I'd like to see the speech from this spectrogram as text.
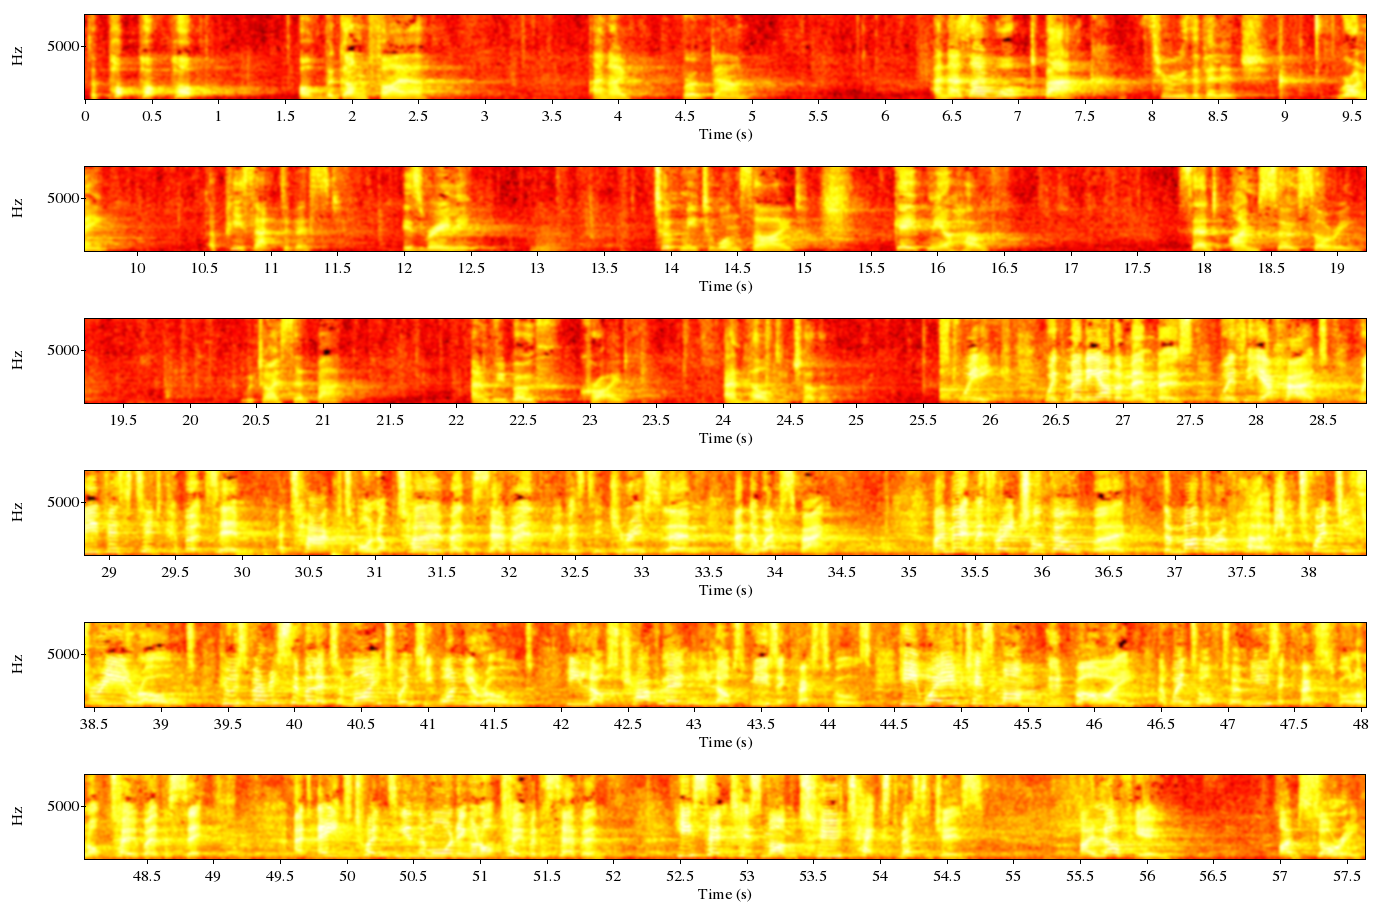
the pop, pop, pop of the gunfire, and I broke down. And as I walked back through the village, Ronnie, a peace activist, Israeli, took me to one side, gave me a hug, said, I'm so sorry which I said back, and we both cried and held each other. Last week, with many other members, with Yachad, we visited kibbutzim, attacked on October the 7th. We visited Jerusalem and the West Bank. I met with Rachel Goldberg, the mother of Hersh, a 23 year old who is very similar to my 21 year old. He loves travelling, he loves music festivals. He waved his mum goodbye and went off to a music festival on October the 6th. At 8.20 in the morning on October the 7th, he sent his mum two text messages. I love you. I'm sorry.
